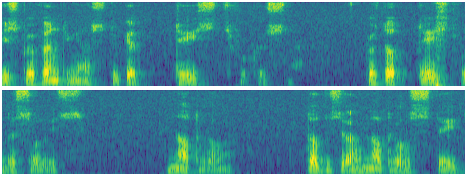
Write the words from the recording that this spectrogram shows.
is preventing us to get taste for Krishna. Because that taste for the soul is natural. That is our natural state,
